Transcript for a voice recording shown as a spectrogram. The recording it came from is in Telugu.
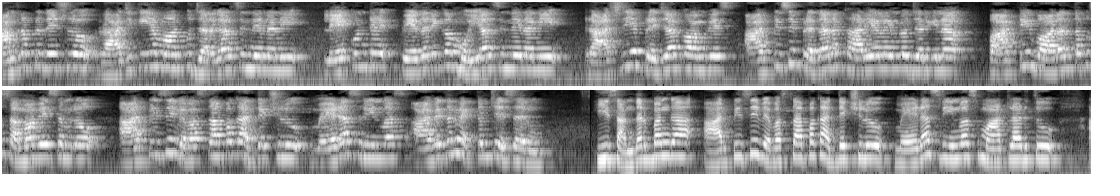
ఆంధ్రప్రదేశ్లో రాజకీయ మార్పు జరగాల్సిందేనని లేకుంటే పేదరికం మొయ్యాల్సిందేనని రాష్ట్రీయ ప్రజా కాంగ్రెస్ ఆర్పీసీ ప్రధాన కార్యాలయంలో జరిగిన పార్టీ వారాంతపు సమావేశంలో ఆర్పీసీ వ్యవస్థాపక అధ్యక్షులు మేడా శ్రీనివాస్ ఆవేదన వ్యక్తం చేశారు. ఈ సందర్భంగా ఆర్పీసీ వ్యవస్థాపక అధ్యక్షులు మేడా శ్రీనివాస్ మాట్లాడుతూ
